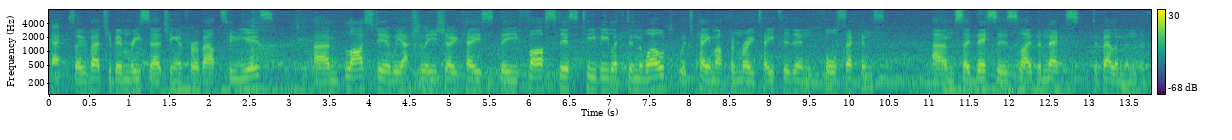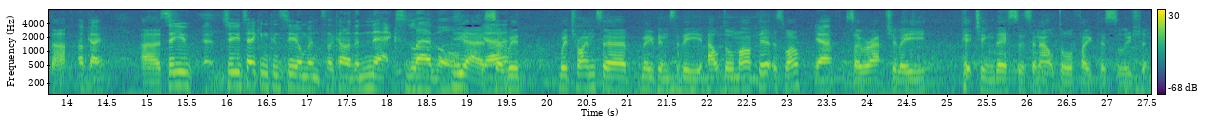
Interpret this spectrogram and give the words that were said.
Okay. So we've actually been researching it for about two years. Um, last year we actually showcased the fastest TV lift in the world, which came up and rotated in four seconds. Um, so this is like the next development of that. Okay. Uh, So you uh, so you're taking concealment to kind of the next level. yeah, so we're we're trying to move into the outdoor market as well. yeah. So we're actually pitching this as an outdoor focused solution.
